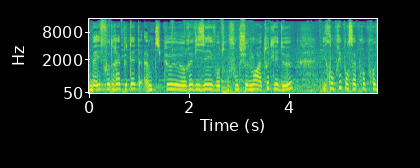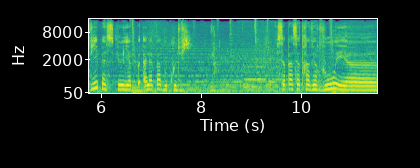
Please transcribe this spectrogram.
eh ben, il faudrait peut-être un petit peu réviser votre fonctionnement à toutes les deux, y compris pour sa propre vie, parce qu'elle n'a pas beaucoup de vie. Ça passe à travers vous et, euh,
